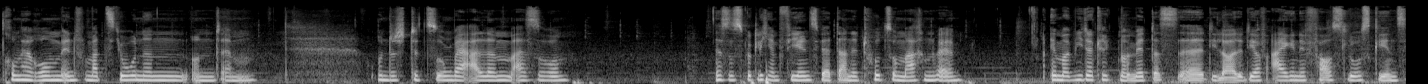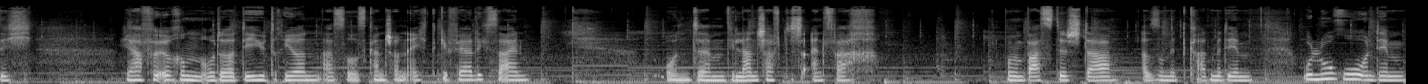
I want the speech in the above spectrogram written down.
drumherum Informationen und ähm, Unterstützung bei allem. Also es ist wirklich empfehlenswert, da eine Tour zu machen, weil immer wieder kriegt man mit, dass äh, die Leute, die auf eigene Faust losgehen, sich ja verirren oder dehydrieren. Also es kann schon echt gefährlich sein. Und ähm, die Landschaft ist einfach bombastisch da. Also mit gerade mit dem Uluru und dem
